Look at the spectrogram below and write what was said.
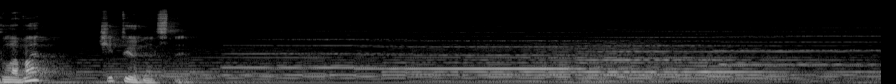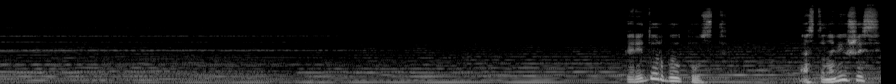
Глава 14 Коридор был пуст. Остановившись,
